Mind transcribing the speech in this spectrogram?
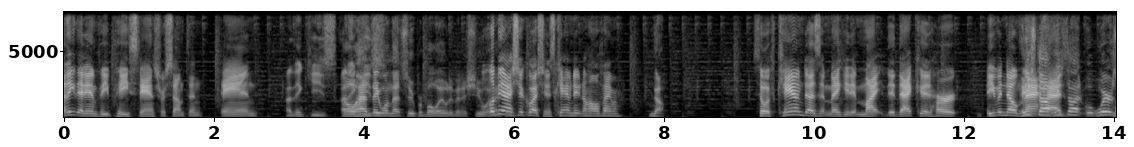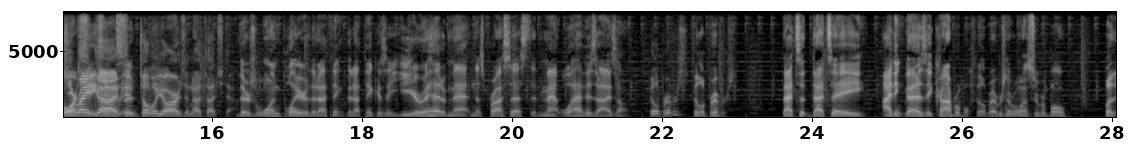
I think that MVP stands for something. And I think he's. I Oh, think had he's, they won that Super Bowl, it would have been a shoe. let me ask you a question: Is Cam Newton a Hall of Famer? No, So if Cam doesn't make it, it might that- that could hurt. Even though Matt he's Matt not. had He's not. well, Where's he more rank uh, in, seasons. in total yards and uh, touchdowns? There's one player that I think that I think is a year ahead of Matt in this process that Matt will have his eyes on. Philip Rivers. Philip Rivers. That's a that's a I think that is a comparable. Philip Rivers never won a Super Bowl, but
